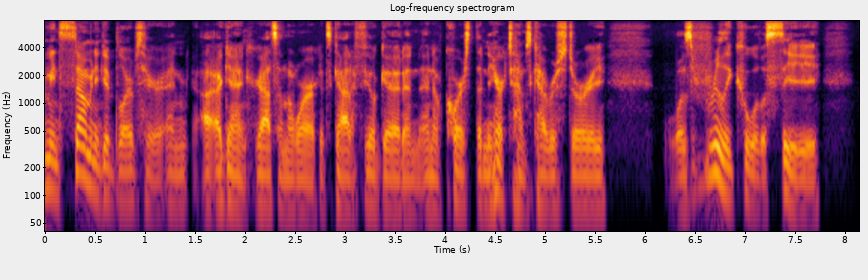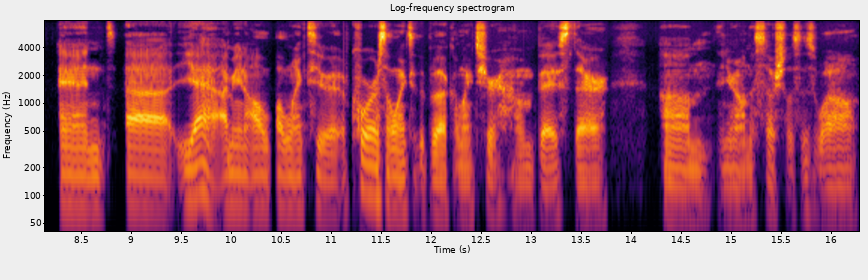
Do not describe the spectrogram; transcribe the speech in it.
mean, so many good blurbs here. And uh, again, congrats on the work. It's got to feel good. And, and of course, the New York Times cover story was really cool to see. And uh, yeah, I mean, I'll, I'll link to it. Of course, I'll link to the book. I'll link to your home base there. Um, and you're on the socialist as well.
